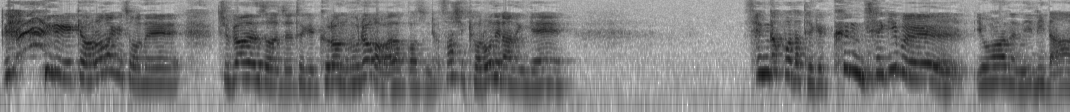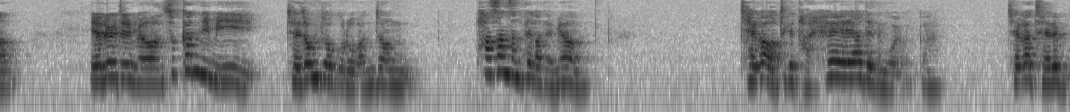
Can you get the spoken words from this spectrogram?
그게 결혼하기 전에 주변에서 이제 되게 그런 우려가 많았거든요. 사실 결혼이라는 게 생각보다 되게 큰 책임을 요하는 일이다. 예를 들면 수카님이 재정적으로 완전 파산 상태가 되면 제가 어떻게 다 해야 되는 거예요. 그러니까 제가 쟤를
